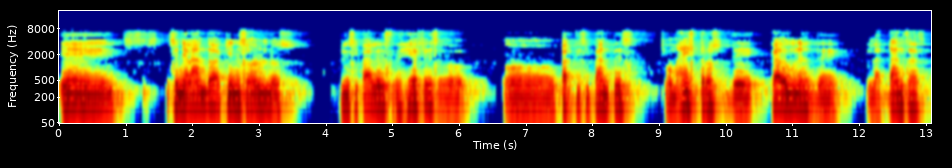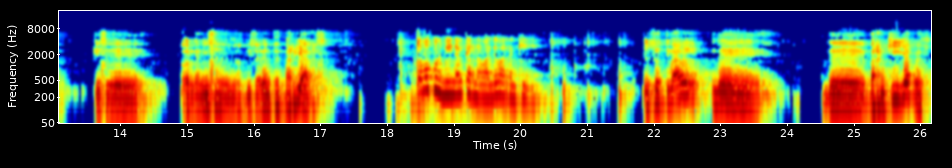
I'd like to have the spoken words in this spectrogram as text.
eh, señalando a quiénes son los principales jefes o, o participantes o maestros de cada una de las danzas que se organizan en las diferentes barriadas. ¿Cómo culmina el Carnaval de Barranquilla? El Festival de, Barranquilla, pues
